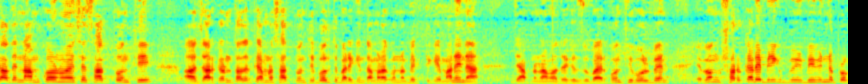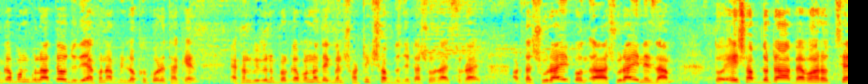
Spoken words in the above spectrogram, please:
তাদের নামকরণ হয়েছে সাতপন্থী যার কারণে তাদেরকে আমরা সাতপন্থী বলতে পারি, কিন্তু আমরা কোনো ব্যক্তিকে মানি না যে আপনারা আমাদেরকে জুবাইরপন্থী বলবেন। এবং সরকারের বিভিন্ন প্রজ্ঞাপনগুলোতেও যদি এখন আপনি লক্ষ্য করে থাকেন, এখন বিভিন্ন প্রজ্ঞাপনও দেখবেন সঠিক শব্দ যেটা সুরাই সুরাই, অর্থাৎ সুরাই সুরাই নিজাম, তো এই শব্দটা ব্যবহার হচ্ছে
